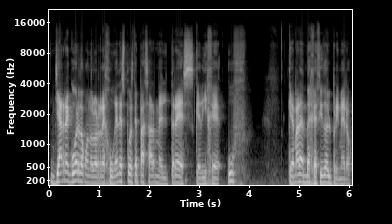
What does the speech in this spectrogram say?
ya recuerdo cuando lo rejugué después de pasarme el 3, que dije, uff, qué mal envejecido el primero.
